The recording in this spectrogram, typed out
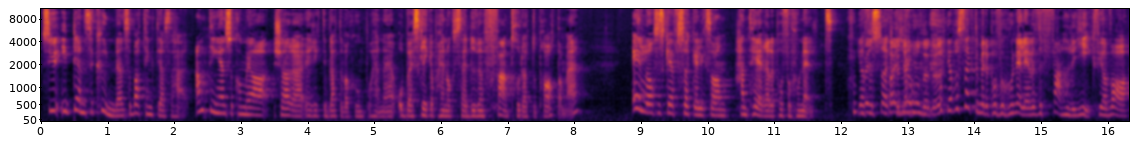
Så i den sekunden så bara tänkte jag så här. Antingen så kommer jag köra en riktig blatteversion på henne och börja skrika på henne och säga du vem fan tror du att du pratar med? Eller så ska jag försöka liksom hantera det professionellt. Jag försökte, med, jag försökte med det professionella, jag vet inte fan hur det gick för jag var,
